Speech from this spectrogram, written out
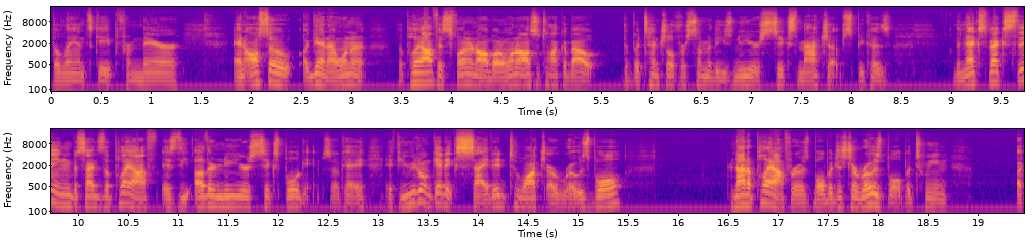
the landscape from there. And also, again, I want to the playoff is fun and all, but I want to also talk about the potential for some of these New Year's Six matchups because The next best thing besides the playoff is the other New Year's Six bowl games, okay? If you don't get excited to watch a Rose Bowl, not a playoff Rose Bowl, but just a Rose Bowl between a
